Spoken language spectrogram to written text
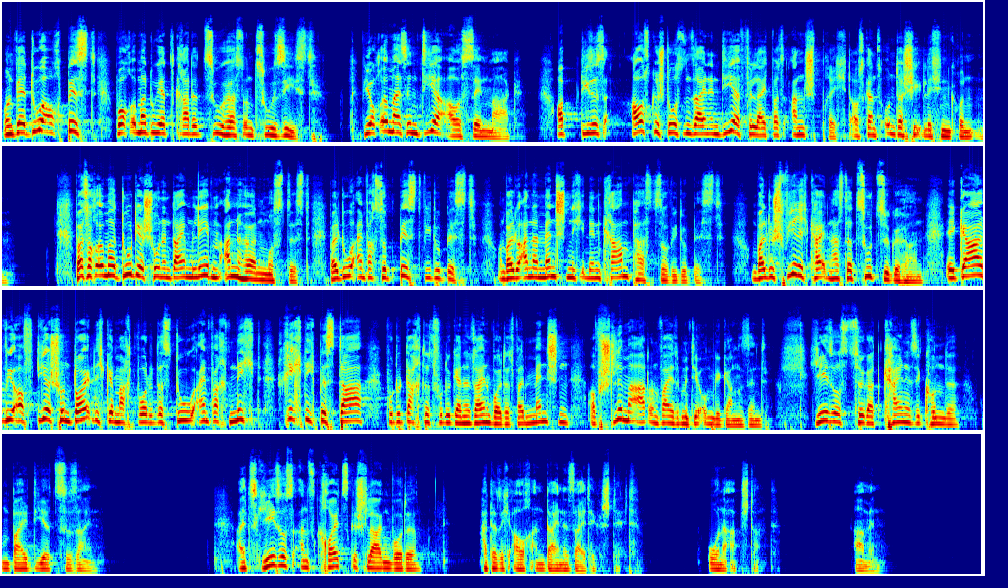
Und wer du auch bist, wo auch immer du jetzt gerade zuhörst und zusiehst, wie auch immer es in dir aussehen mag, ob dieses Ausgestoßensein in dir vielleicht was anspricht, aus ganz unterschiedlichen Gründen. Was auch immer du dir schon in deinem Leben anhören musstest, weil du einfach so bist, wie du bist und weil du anderen Menschen nicht in den Kram passt, so wie du bist und weil du Schwierigkeiten hast, dazuzugehören. Egal wie oft dir schon deutlich gemacht wurde, dass du einfach nicht richtig bist da, wo du dachtest, wo du gerne sein wolltest, weil Menschen auf schlimme Art und Weise mit dir umgegangen sind. Jesus zögert keine Sekunde, um bei dir zu sein. Als Jesus ans Kreuz geschlagen wurde, hat er sich auch an deine Seite gestellt. Ohne Abstand. Amen.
